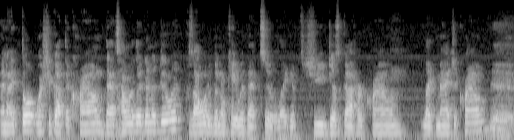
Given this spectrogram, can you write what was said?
and I thought when she got the crown, that's how they're gonna do it. Because I would have been okay with that too. Like if she just got her crown, like magic crown. Yeah.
